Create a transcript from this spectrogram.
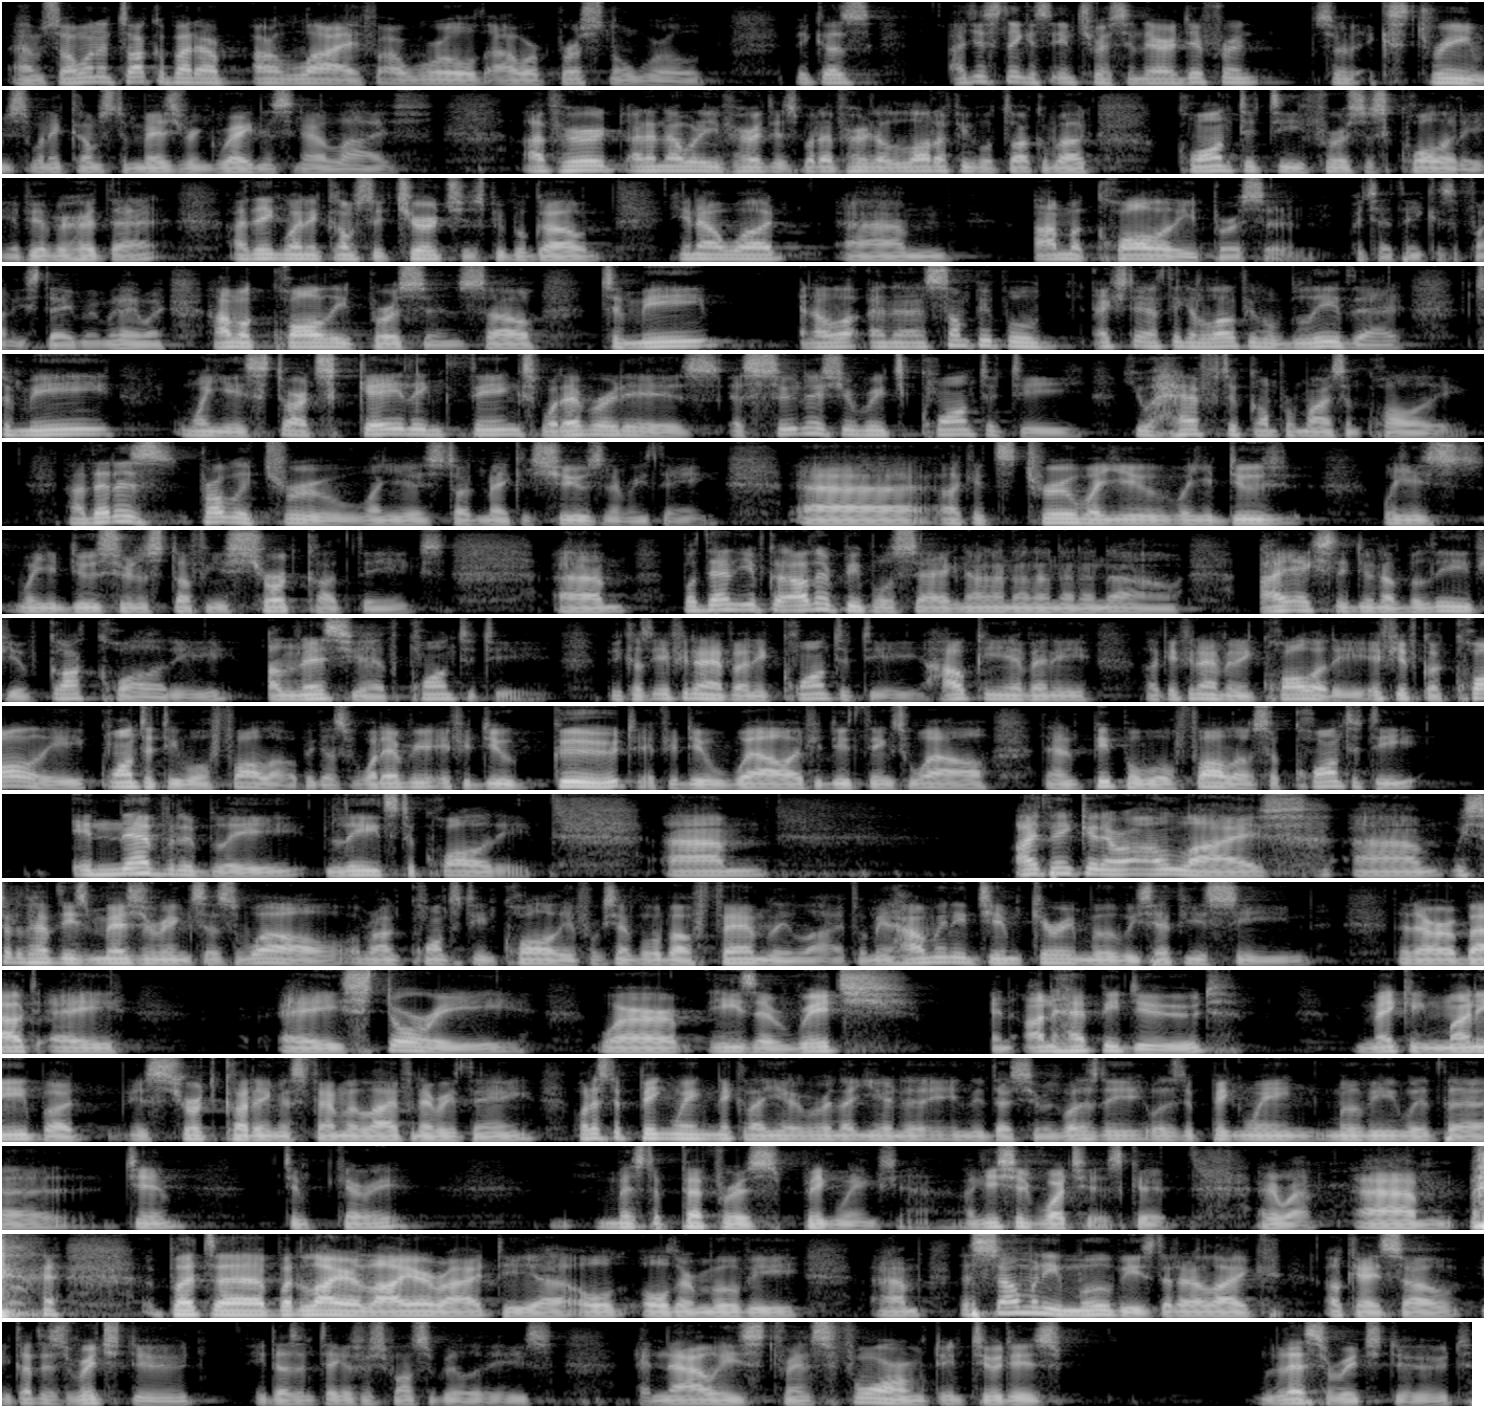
Um, so I want to talk about our, our life, our world, our personal world, because I just think it's interesting. There are different sort of extremes when it comes to measuring greatness in our life. I've heard, I don't know whether you've heard this, but I've heard a lot of people talk about quantity versus quality. Have you ever heard that? I think when it comes to churches, people go, you know what? Um, I'm a quality person, which I think is a funny statement. But anyway, I'm a quality person. So to me, and, a lot, and uh, some people, actually, I think a lot of people believe that. To me, when you start scaling things, whatever it is, as soon as you reach quantity, you have to compromise on quality. Now that is probably true when you start making shoes and everything. Uh, like it's true when you when you do when you when you do certain stuff and you shortcut things. Um, but then you've got other people saying, no, no, no, no, no, no, no. I actually do not believe you've got quality unless you have quantity. Because if you don't have any quantity, how can you have any, like if you don't have any quality, if you've got quality, quantity will follow. Because whatever, if you do good, if you do well, if you do things well, then people will follow. So quantity inevitably leads to quality. Um, I think in our own life, um, we sort of have these measurings as well around quantity and quality. For example, about family life. I mean, how many Jim Carrey movies have you seen that are about a, a story where he's a rich and unhappy dude making money but is shortcutting his family life and everything? What is the Pinguïn, Nicola? You were that year in the, in the Dutch service. What is the, what is the Pinguïn movie with uh, Jim? Jim Carrey? Mr. Popper's Penguins. Yeah, like you should watch it. It's good. Anyway, um, but uh, but Liar Liar, right? The uh, old older movie. Um, there's so many movies that are like, okay, so you got this rich dude. He doesn't take his responsibilities, and now he's transformed into this less rich dude,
